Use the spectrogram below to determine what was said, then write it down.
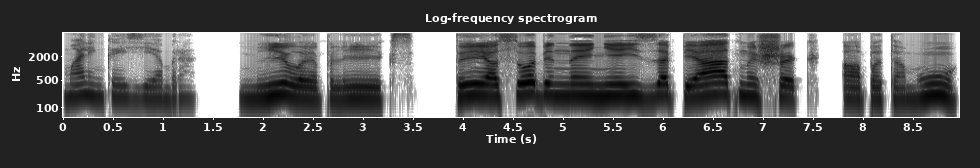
маленькая зебра. «Милая Пликс, ты особенная не из-за пятнышек, а потому,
